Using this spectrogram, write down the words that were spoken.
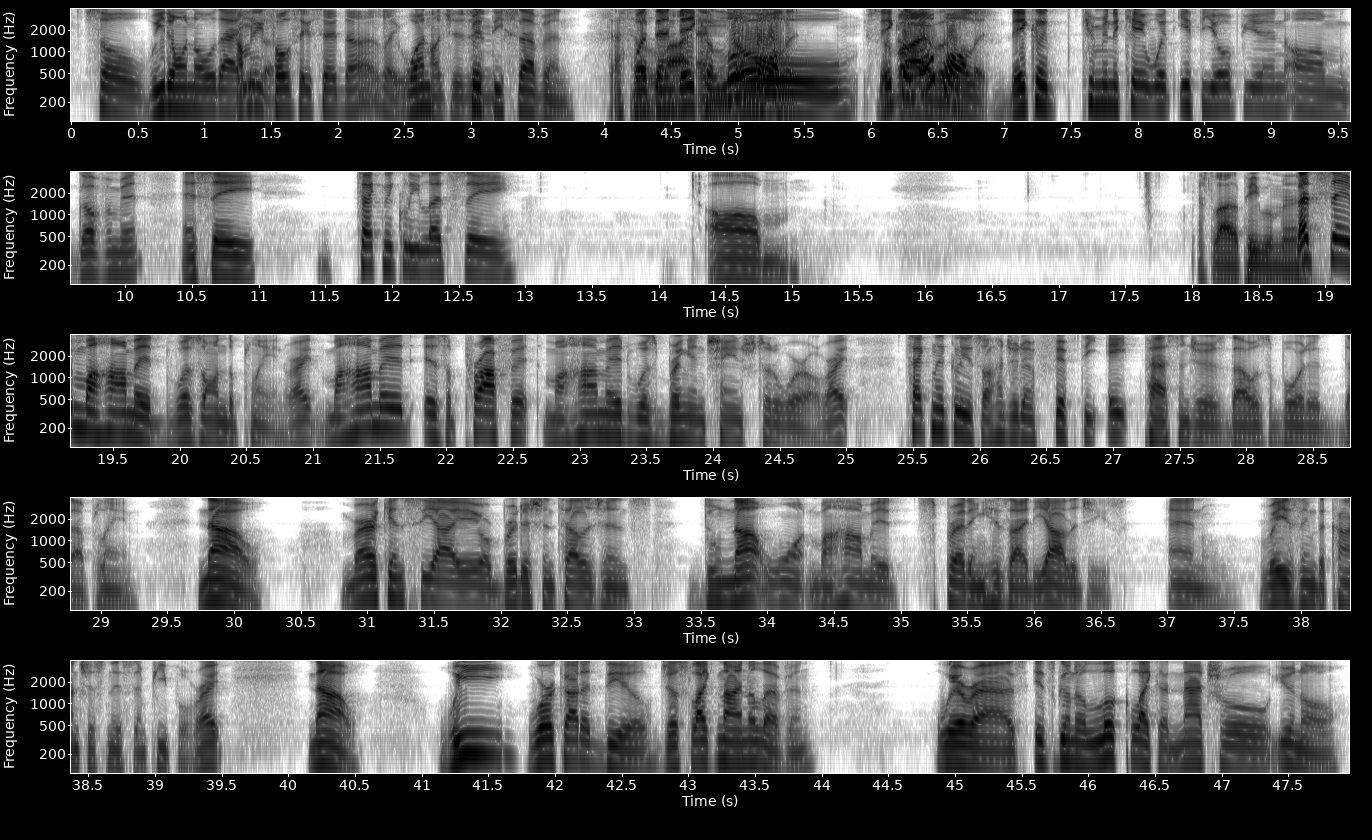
So we don't know that. How many folks they said died? Like One 100 fifty-seven. That's But then lot. they could And lowball no They could lowball survivors. it. They could communicate with Ethiopian um government and say, technically, let's say, um, That's a lot of people, man. let's say Muhammad was on the plane, right? Muhammad is a prophet. Muhammad was bringing change to the world, right? Technically, it's 158 passengers that was aboarded that plane. Now, American CIA or British intelligence do not want Muhammad spreading his ideologies and raising the consciousness in people, right? Now, we work out a deal just like 9 11, whereas it's going to look like a natural, you know,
